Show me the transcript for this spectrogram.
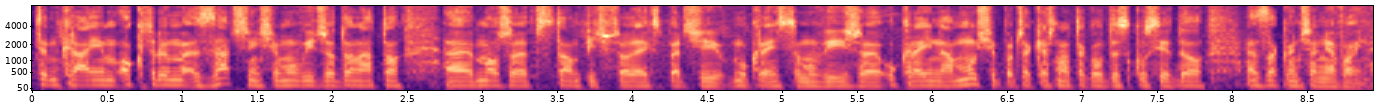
tym krajem, o którym zacznie się mówić, że do NATO e, może wstąpić. Wczoraj eksperci ukraińscy mówili, że Ukraina musi poczekać na taką dyskusję do zakończenia wojny.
